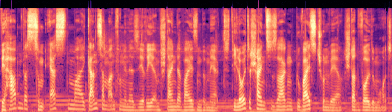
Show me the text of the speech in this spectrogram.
Wir haben das zum ersten Mal ganz am Anfang in der Serie im Stein der Weisen bemerkt. Die Leute scheinen zu sagen, du weißt schon wer, statt Voldemort.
